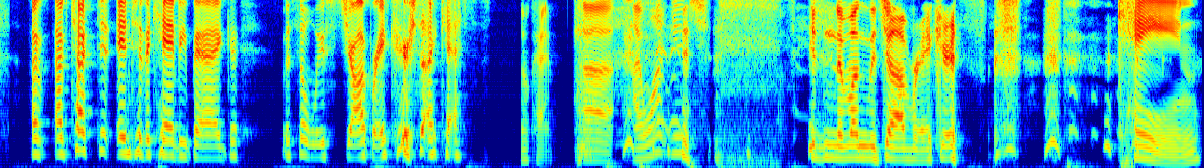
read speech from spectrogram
I've, I've tucked it into the candy bag with the loose jawbreakers, I guess. Okay. Uh, I want you, to, It's hidden among the jawbreakers. Kane.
